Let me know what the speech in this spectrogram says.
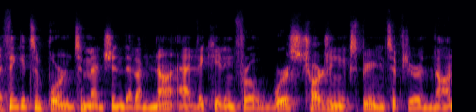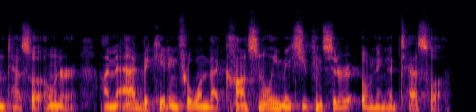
I think it's important to mention that I'm not advocating for a worse charging experience if you're a non Tesla owner. I'm advocating for one that constantly makes you consider owning a Tesla.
